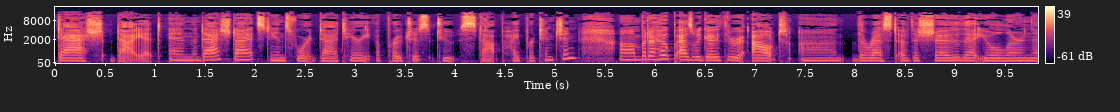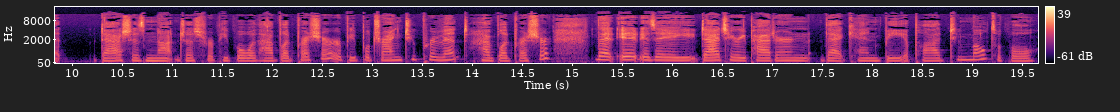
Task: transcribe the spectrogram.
DASH diet. And the DASH diet stands for Dietary Approaches to Stop Hypertension. Um, but I hope as we go throughout uh, the rest of the show that you'll learn that DASH is not just for people with high blood pressure or people trying to prevent high blood pressure, that it is a dietary pattern that can be applied to multiple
